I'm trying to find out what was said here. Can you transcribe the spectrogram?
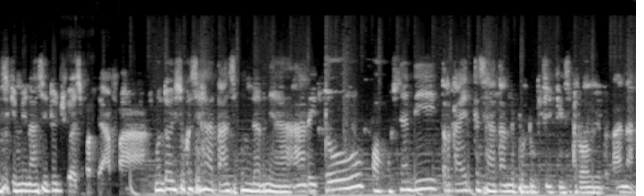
diskriminasi itu juga seperti apa. Untuk isu kesehatan sebenarnya ARI itu fokusnya di terkait kesehatan reproduksi, gitu kan. Nah,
